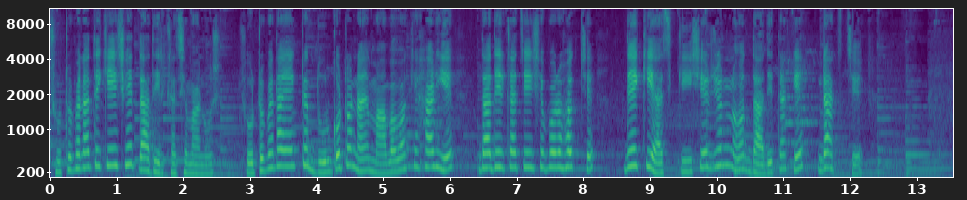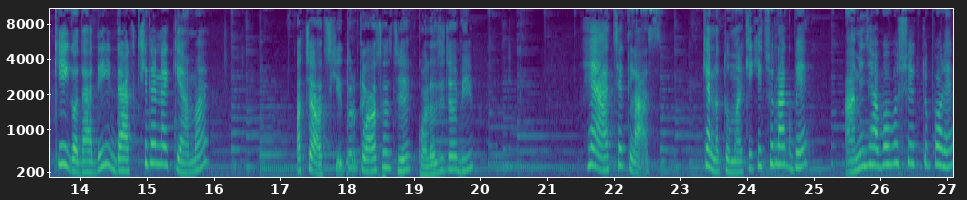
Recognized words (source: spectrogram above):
ছোটবেলা থেকেই সে দাদির কাছে মানুষ। ছোটবেলায় একটা দুর্ঘটনায় মা বাবাকে হারিয়ে দাদির কাছে এসে বড় হচ্ছে। দেখি আজ কিসের জন্য দাদি তাকে ডাকছে। কি গো দাদি ডাকছিলে নাকি আমার আচ্ছা আজকে তোর ক্লাস আছে? কলেজে যাবি? হ্যাঁ আছে ক্লাস কেন তোমার কি কিছু লাগবে? আমি যাব অবশ্য একটু পরে।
